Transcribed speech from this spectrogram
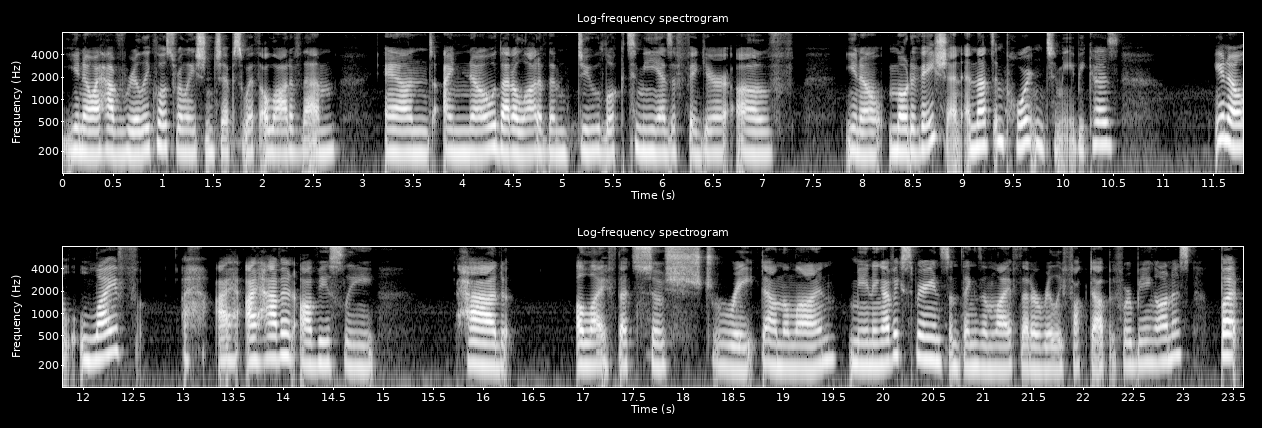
You know, I have really close relationships with a lot of them, and I know that a lot of them do look to me as a figure of, you know, motivation. And that's important to me because you know, life I I haven't obviously had a life that's so straight down the line, meaning I've experienced some things in life that are really fucked up, if we're being honest, but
